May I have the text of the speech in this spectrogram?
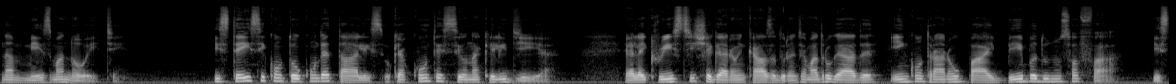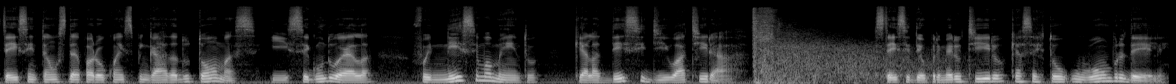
na mesma noite. Stacy contou com detalhes o que aconteceu naquele dia. Ela e Christie chegaram em casa durante a madrugada e encontraram o pai bêbado no sofá. Stacy então se deparou com a espingarda do Thomas e, segundo ela, foi nesse momento que ela decidiu atirar. Stacy deu o primeiro tiro que acertou o ombro dele.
